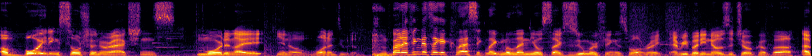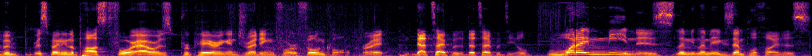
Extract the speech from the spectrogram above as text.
avoiding social interactions more than I, you know, want to do them. but I think that's like a classic like millennial slash zoomer thing as well, right? Everybody knows the joke of, uh, I've been spending the past four hours preparing and dreading for a phone call, right? That type of, that type of deal. What I mean is, let me, let me exemplify this.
